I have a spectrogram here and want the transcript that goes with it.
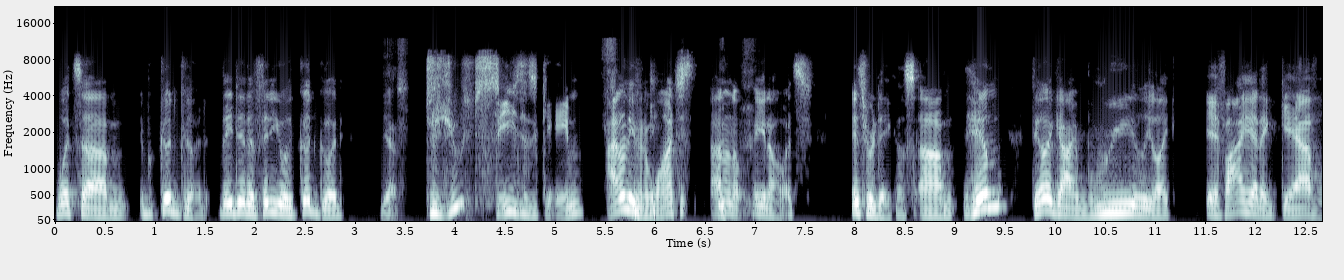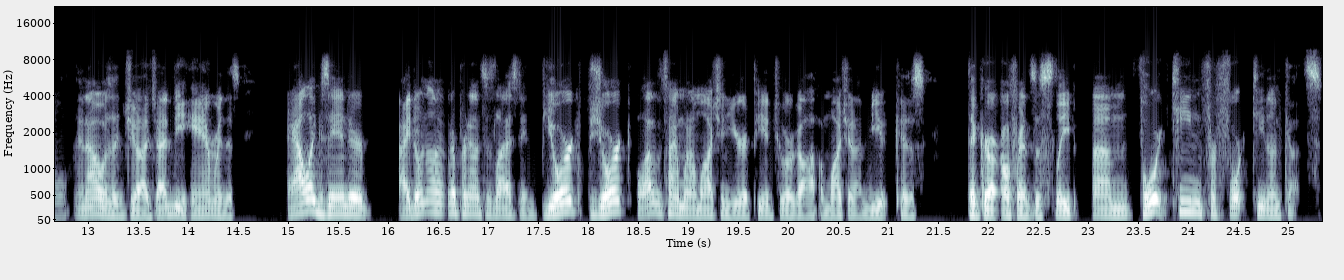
what's um good good they did a video with good good. Yes. Did you see his game? I don't even watch. I don't know. You know, it's it's ridiculous. Um, him, the other guy, I'm really like. If I had a gavel and I was a judge, I'd be hammering this. Alexander, I don't know how to pronounce his last name. Bjork, Bjork. A lot of the time when I'm watching European Tour golf, I'm watching on mute because the girlfriend's asleep. Um, 14 for 14 on cuts,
